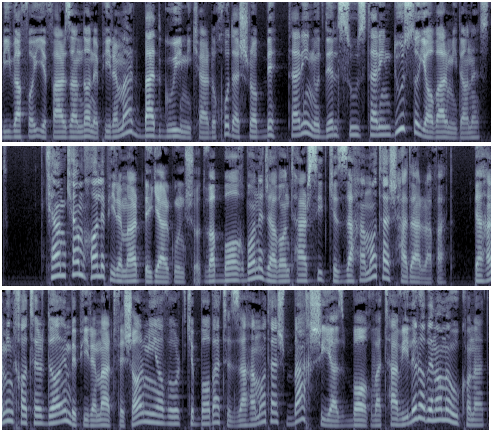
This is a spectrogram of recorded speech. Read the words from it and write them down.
بیوفایی فرزندان پیرمرد بدگویی می‌کرد و خودش را بهترین و دلسوزترین دوست و یاور می‌دانست. کم کم حال پیرمرد دگرگون شد و باغبان جوان ترسید که زحماتش هدر رود. به همین خاطر دائم به پیرمرد فشار می آورد که بابت زحماتش بخشی از باغ و طویله را به نام او کند.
